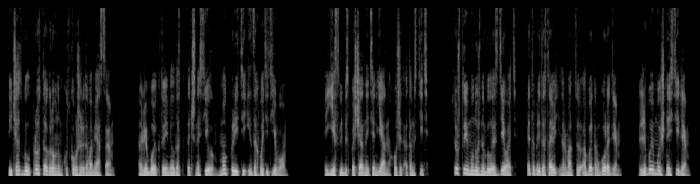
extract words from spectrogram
сейчас был просто огромным куском жирного мяса. Любой, кто имел достаточно сил, мог прийти и захватить его. Если беспощадный Тяньян хочет отомстить, все, что ему нужно было сделать, это предоставить информацию об этом городе, любой мощной силе,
